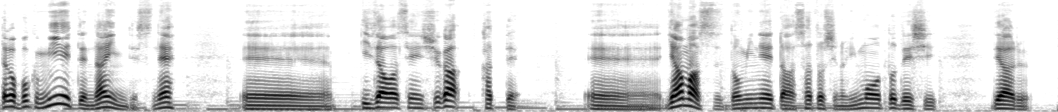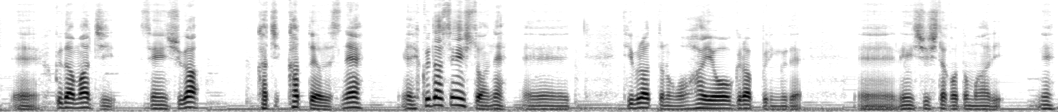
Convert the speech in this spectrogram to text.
だから僕見えてないんですね、えー、伊沢選手が勝って、えー、ヤマスドミネーターサトシの妹弟子である、えー、福田真知選手が勝ち勝ったようですね、えー、福田選手とはね、えー、ティブラッドのおはようグラップリングで、え、練習したこともありね。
